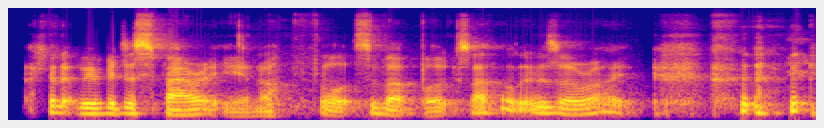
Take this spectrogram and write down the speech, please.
I feel like we have a disparity in our thoughts about books. I thought it was all right.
